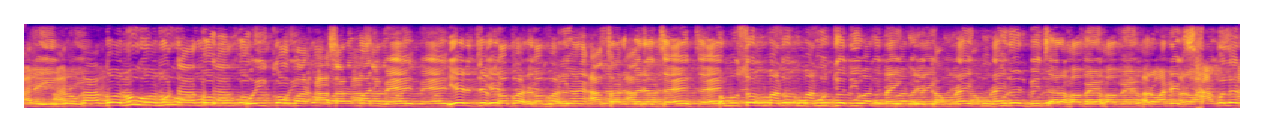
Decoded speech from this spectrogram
আর এই রোগা গরু মোটা গরু ওই কবার আষাঢ় মারিবে এর যে কবার দুনিয়ায় আষাঢ় মেরেছে মুসলমান কুকুর যদি অন্যায় করে কামড়ায় কুকুরের বিচার হবে। আর অনেক ছাগলের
